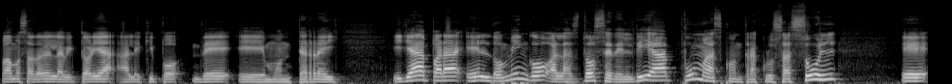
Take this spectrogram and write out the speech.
vamos a darle la victoria al equipo de eh, Monterrey. Y ya para el domingo a las 12 del día, Pumas contra Cruz Azul. Eh,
